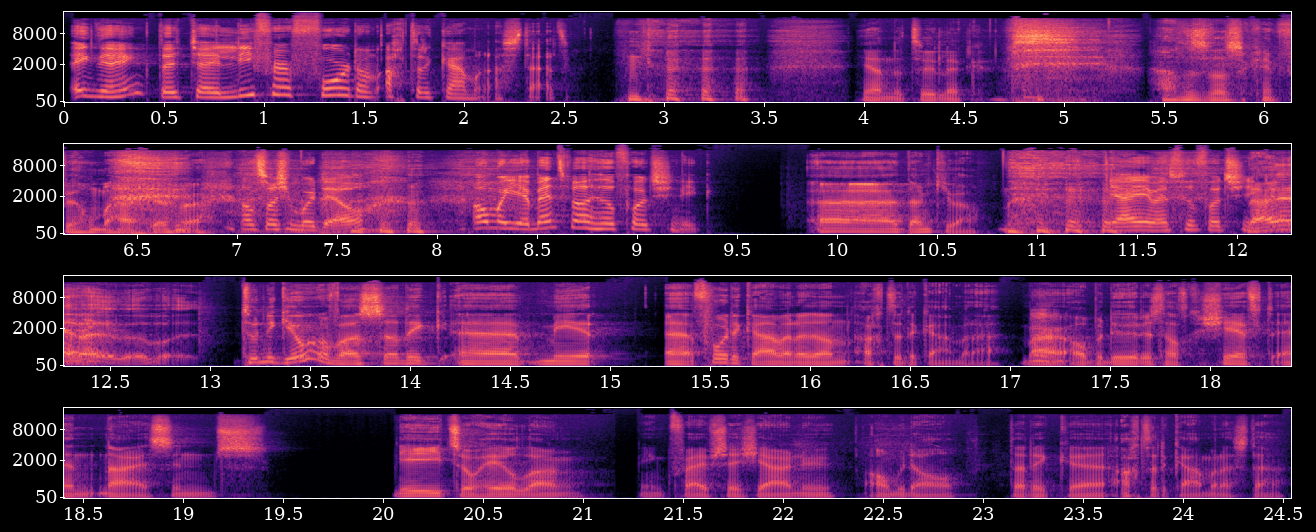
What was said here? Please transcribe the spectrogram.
ik denk dat jij liever voor dan achter de camera staat. ja, natuurlijk. Anders was ik geen filmmaker. Maar, Anders was je model. oh, maar jij bent wel heel fotogeniek. Eh, dankjewel. Ja, jij bent veel fotogeniek. Nou ja, eh, toen ik jonger was, zat ik eh, meer eh, voor de camera dan achter de camera. Maar Mm. deur is dat geshift. En nou sinds niet zo heel lang denk vijf, zes jaar nu, al met al, dat ik eh, achter de camera sta.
